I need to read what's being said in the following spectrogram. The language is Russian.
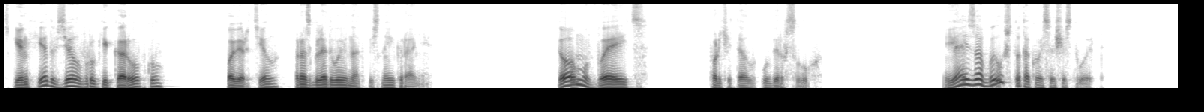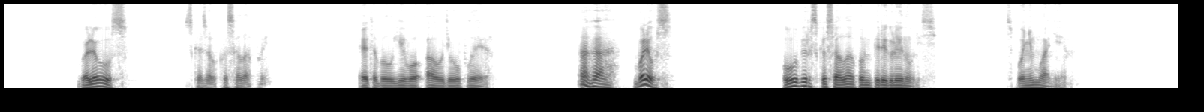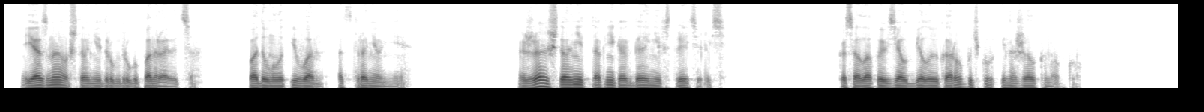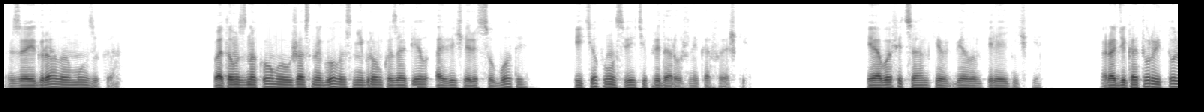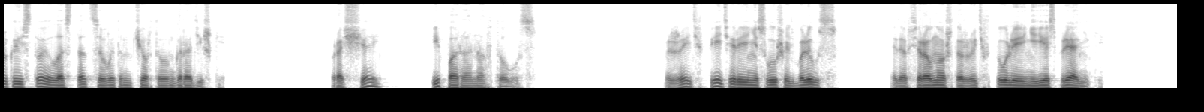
Скинхед взял в руки коробку, повертел, разглядывая надпись на экране. «Том Вейтс», — прочитал Убер вслух. «Я и забыл, что такое существует». «Блюз», — сказал косолапый. Это был его аудиоплеер. «Ага, блюз». Убер с косолапом переглянулись. С пониманием. Я знал, что они друг другу понравятся, подумал Иван отстраненнее. Жаль, что они так никогда и не встретились. Косолапый взял белую коробочку и нажал кнопку. Заиграла музыка. Потом знакомый ужасный голос негромко запел о вечере субботы и теплом свете придорожной кафешки. И об официантке в белом передничке, ради которой только и стоило остаться в этом чертовом городишке. Прощай, и пора на автобус. Жить в Питере и не слушать блюз — это все равно, что жить в Туле и не есть пряники.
